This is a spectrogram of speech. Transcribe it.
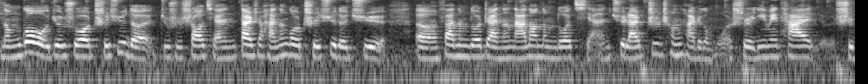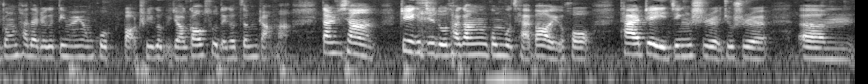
能够就是说持续的就是烧钱，但是还能够持续的去呃发那么多债，能拿到那么多钱去来支撑它这个模式，因为它始终它的这个订阅用户保持一个比较高速的一个增长嘛。但是像这个季度它刚刚公布财报以后，它这已经是就是嗯。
